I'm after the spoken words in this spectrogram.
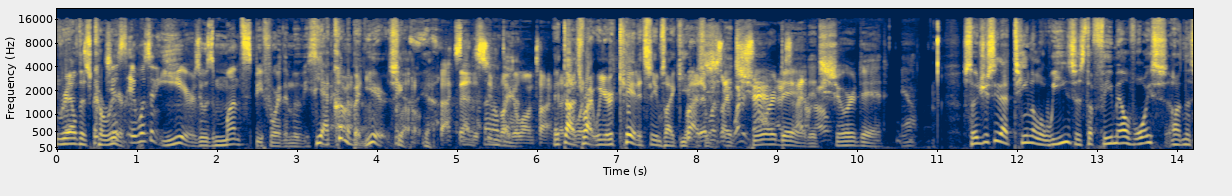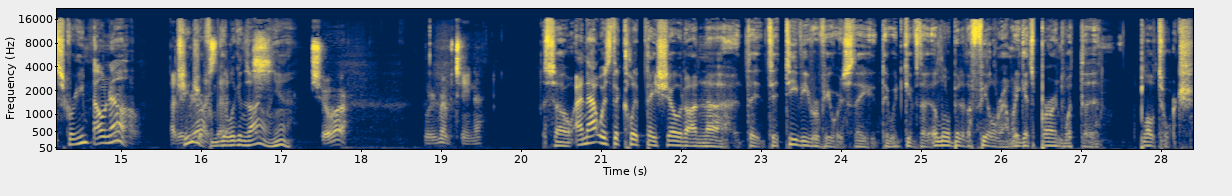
derailed his career. just- it wasn't years; it was months before the movies. yeah, came it couldn't out. have been years. Yeah, yeah. Back then, it Settle seemed like down. a long time. It does, right? When you're a kid, it seems like years. Right, everyone's like, It what is sure that? I said, I did. It sure did. Yeah. So did you see that Tina Louise is the female voice on the screen? Oh no. Oh, Ginger from that. Gilligan's Island, yeah. Sure. We remember Tina. So, and that was the clip they showed on uh, the, the TV reviewers. They they would give the, a little bit of the feel around when he gets burned with the blowtorch.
